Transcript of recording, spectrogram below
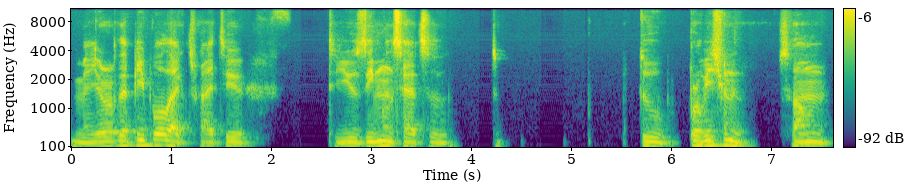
major of the people. Like try to to use daemon sets to to, to provision some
